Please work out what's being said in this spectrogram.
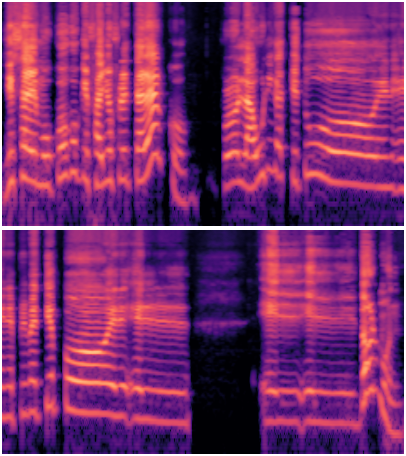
y esa de Mukoko que falló frente al arco. Fueron las únicas que tuvo en, el primer tiempo el, el, el, Dortmund,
